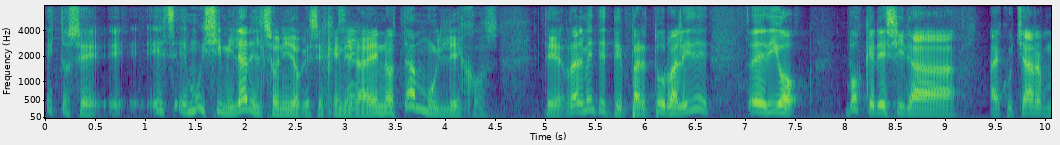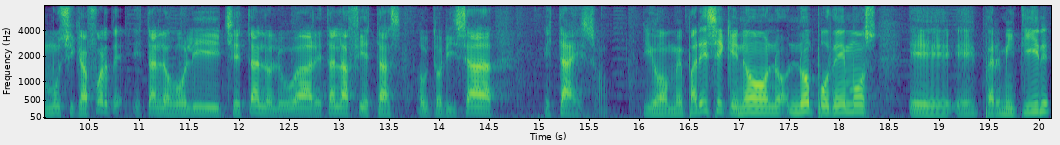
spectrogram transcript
esto se eh, es, es muy similar el sonido que se genera, Sí. ¿eh? no está muy lejos. Te, realmente te perturba la idea. Entonces digo, vos querés ir a, a escuchar música fuerte, están los boliches, están los lugares, están las fiestas autorizadas, está eso. Digo, me parece que no, no, no podemos eh, eh, permitir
